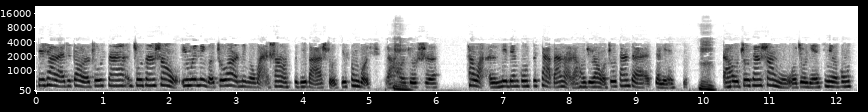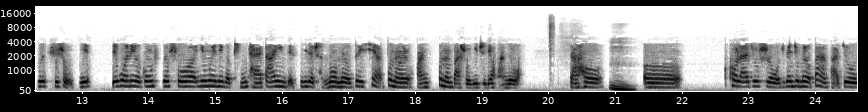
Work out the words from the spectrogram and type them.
接下来就到了周三，周三上午，因为那个周二那个晚上司机把手机送过去，然后就是他晚那边公司下班了，然后就让我周三再再联系。嗯。然后周三上午我就联系那个公司取手机，结果那个公司说，因为那个平台答应给司机的承诺没有兑现，不能还，不能把手机直接还给我。然后，嗯，呃，后来就是我这边就没有办法，就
